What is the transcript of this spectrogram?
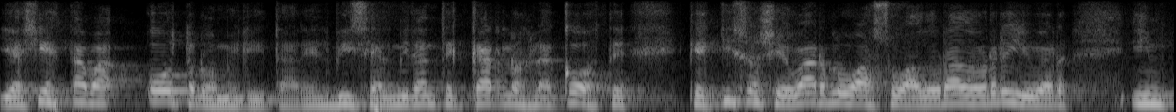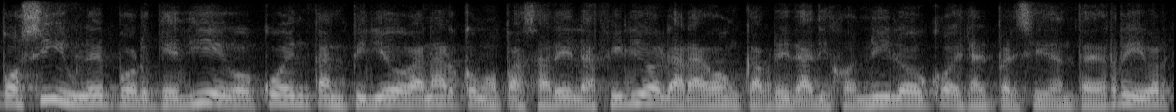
Y allí estaba otro militar, el vicealmirante Carlos Lacoste, que quiso llevarlo a su adorado River. Imposible porque Diego Cuentan pidió ganar como pasarela filiol. Aragón Cabrera dijo ni loco, era el presidente de River.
